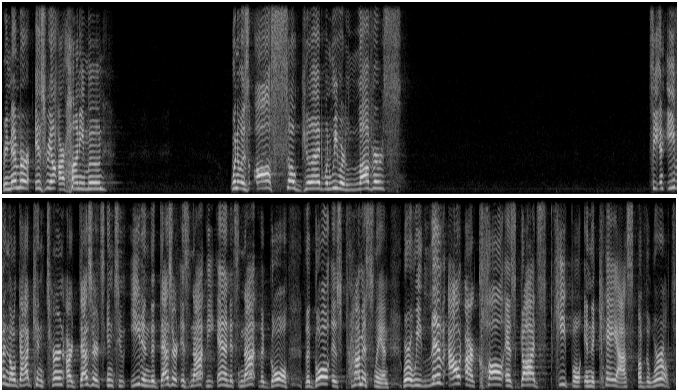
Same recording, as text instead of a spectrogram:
Remember Israel, our honeymoon? When it was all so good, when we were lovers. See, and even though God can turn our deserts into Eden, the desert is not the end, it's not the goal. The goal is promised land, where we live out our call as God's people in the chaos of the world.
